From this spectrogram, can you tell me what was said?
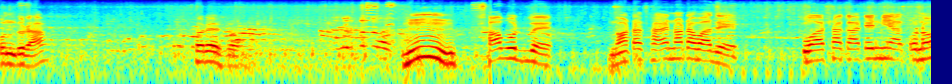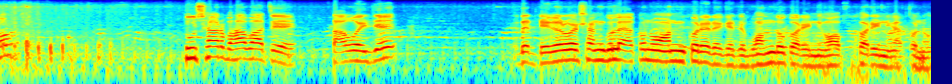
বন্ধুরা। সরে এসো। হুম সব উঠবে। নটা সাড়ে নটা বাজে। কুয়াশা কাটেনি এখনও। তুষার ভাব আছে। তাও ওই যে এদের ডেকোরেশনগুলো এখনও অন করে রেখেছে। বন্ধ করেনি অফ করেনি এখনও।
